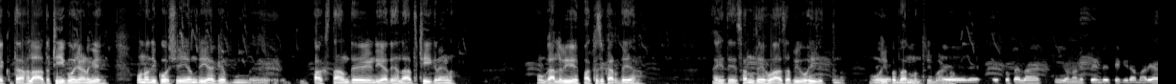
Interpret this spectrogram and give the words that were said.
ਇੱਕ ਤਾਂ ਹਾਲਾਤ ਠੀਕ ਹੋ ਜਾਣਗੇ। ਉਹਨਾਂ ਦੀ ਕੋਸ਼ਿਸ਼ ਇਹ ਹੁੰਦੀ ਆ ਕਿ ਪਾਕਿਸਤਾਨ ਤੇ ਇੰਡੀਆ ਦੇ ਹਾਲਾਤ ਠੀਕ ਰਹਿਣ। ਉਹ ਗੱਲ ਵੀ ਇਹ ਪੱਖ 'ਚ ਕਰਦੇ ਆ। ਅਸੀਂ ਤੇ ਸਾਨੂੰ ਤੇ ਇਹੋ ਆਸ ਆ ਵੀ ਉਹੀ ਜਿੱਤਣ ਉਹੀ ਪ੍ਰਧਾਨ ਮੰਤਰੀ ਬਣਨ। ਇਸ ਤੋਂ ਪਹਿਲਾਂ ਕੀ ਉਹਨਾਂ ਨੇ ਪਿੰਡ ਇੱਥੇ ਗੇੜਾ ਮਾਰਿਆ?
